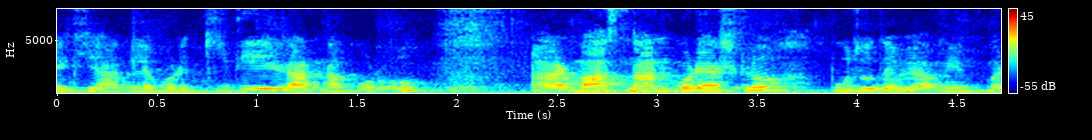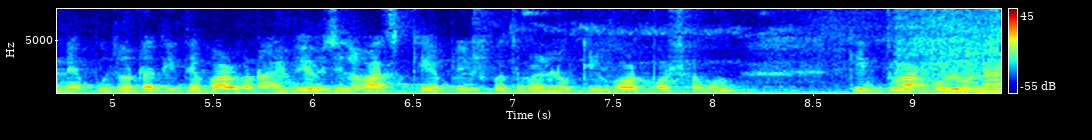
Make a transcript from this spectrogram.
দেখি, আনলে পরে কী দিয়ে রান্না করব? আর মা স্নান করে আসলো, পুজো দেবে। আমি মানে পুজোটা দিতে পারব না। আমি ভেবেছিলাম আজকে বৃহস্পতিবার লক্ষ্মীর ঘর বসাবো। কিন্তু আর হলো না।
